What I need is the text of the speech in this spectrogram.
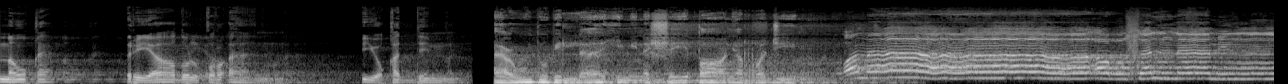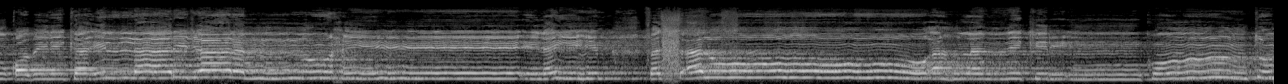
موقع رياض القرآن يقدم. أعوذ بالله من الشيطان الرجيم. وما أرسلنا من قبلك إلا رجالا نوحي إليهم. فاسألوا أهل الذكر إن كنتم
